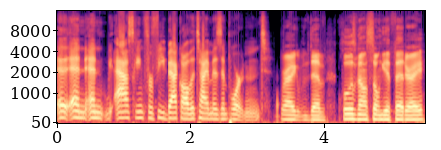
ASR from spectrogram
and and asking for feedback all the time is important. Right, Deb. Closed mouths don't get fed, right?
